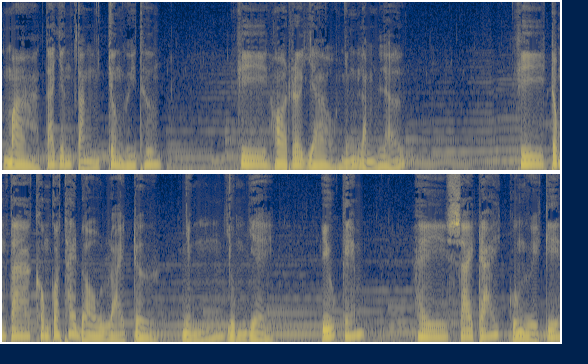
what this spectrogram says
mà ta dâng tặng cho người thương khi họ rơi vào những lầm lỡ. Khi trong ta không có thái độ loại trừ những dụng về, yếu kém hay sai trái của người kia,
